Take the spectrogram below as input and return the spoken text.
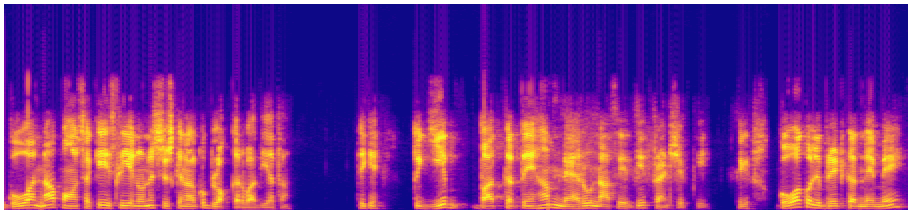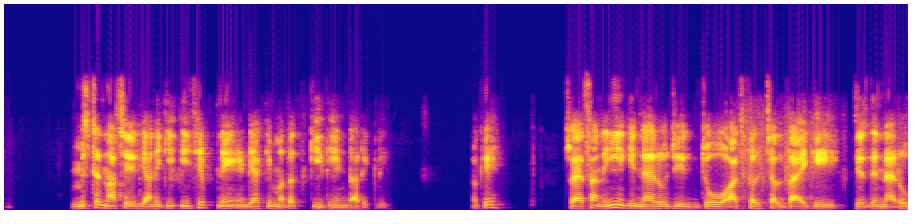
गोवा ना पहुँच सके इसलिए इन्होंने स्विस कैनाल को ब्लॉक करवा दिया था ठीक है? तो ये बात करते हैं हम नेहरू नासिर की फ्रेंडशिप की ठीक है? गोवा को लिबरेट करने में मिस्टर नासिर यानी कि इजिप्ट ने इंडिया की मदद की थी इनडायरेक्टली ओके सो ऐसा नहीं है कि नेहरू जी जो आजकल चलता है कि जिस दिन नेहरू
